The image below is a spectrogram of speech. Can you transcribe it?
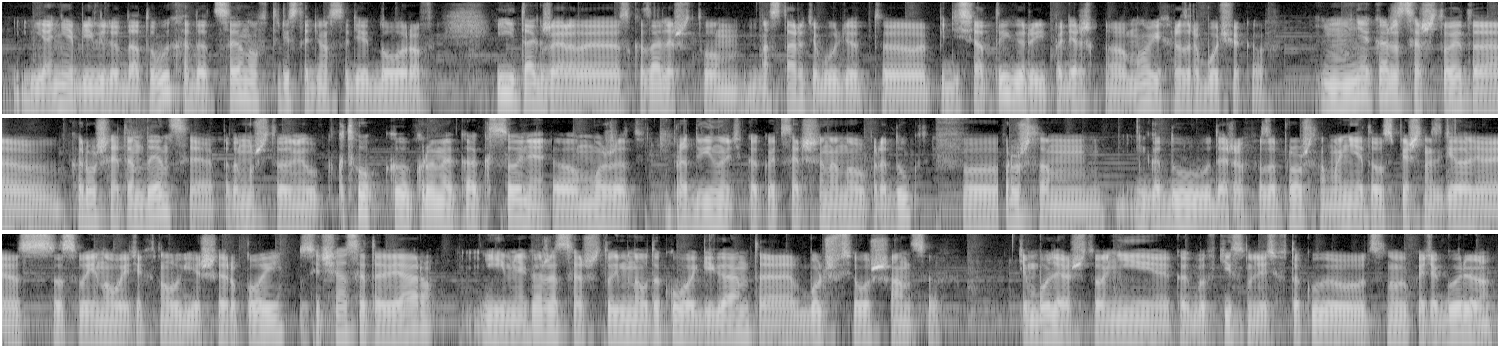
И они объявили дату выхода, цену в 399 долларов. И также э, сказали, что на старте будет 50 э, игр и поддержка э, многих разработчиков. Мне кажется, что это хорошая тенденция, потому что ну, кто, кроме как Sony, может продвинуть какой-то совершенно новый продукт. В прошлом году, даже в позапрошлом, они это успешно сделали со своей новой технологией SharePlay. Сейчас это VR, и мне кажется, что именно у такого гиганта больше всего шансов. Тем более, что они как бы втиснулись в такую ценовую категорию,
